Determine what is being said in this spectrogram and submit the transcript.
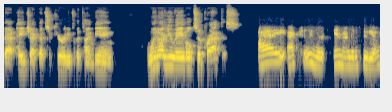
that paycheck, that security for the time being. When are you able to practice? I actually work in my little studio.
